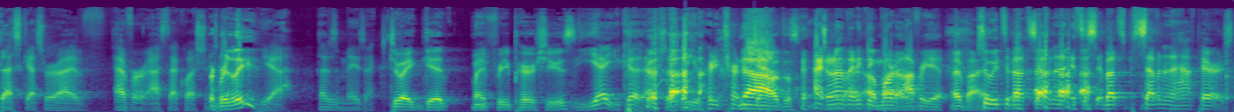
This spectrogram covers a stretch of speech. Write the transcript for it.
best guesser I've ever asked that question. to. Really? Yeah, that is amazing. Do I get my free pair of shoes? Yeah, you could actually, but you already turned it down. just- I don't have anything more to offer you. I buy so it's about seven. and- It's about seven and a half pairs.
